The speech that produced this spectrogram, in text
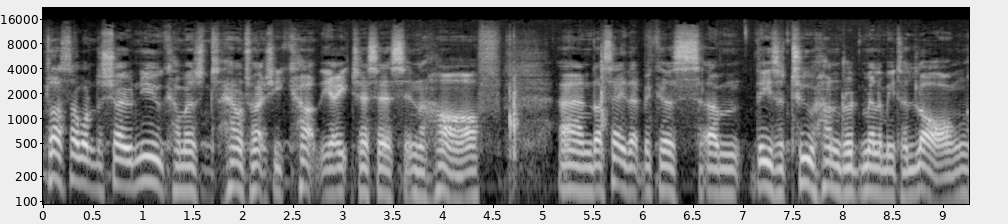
Plus I want to show newcomers how to actually cut the HSS in half. And I say that because um, these are 200 millimeter long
